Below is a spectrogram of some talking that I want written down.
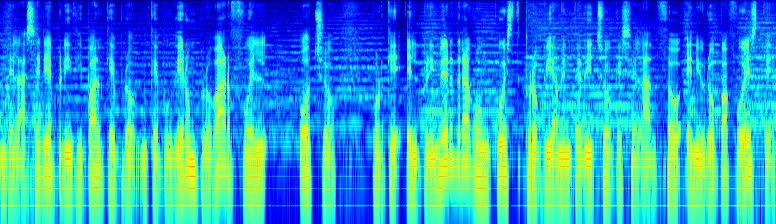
de la serie principal que, que pudieron probar fue el 8, porque el primer Dragon Quest propiamente dicho que se lanzó en Europa fue este.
